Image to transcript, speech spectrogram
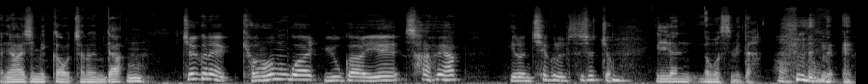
안녕하십니까 오찬호입니다. 음, 최근에 결혼과 육아의 사회학 이런 책을 쓰셨죠? 음. 1년 넘었습니다. 어, 어. 네.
